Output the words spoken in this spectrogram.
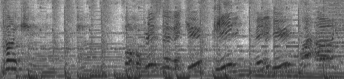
vaincu. Pour plus de vécu, clique vécu.org.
